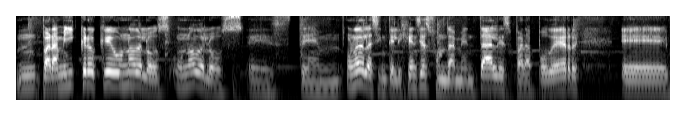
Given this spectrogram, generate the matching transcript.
mm, para mí creo que uno de los, uno de los, este, una de las inteligencias fundamentales para poder, eh,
